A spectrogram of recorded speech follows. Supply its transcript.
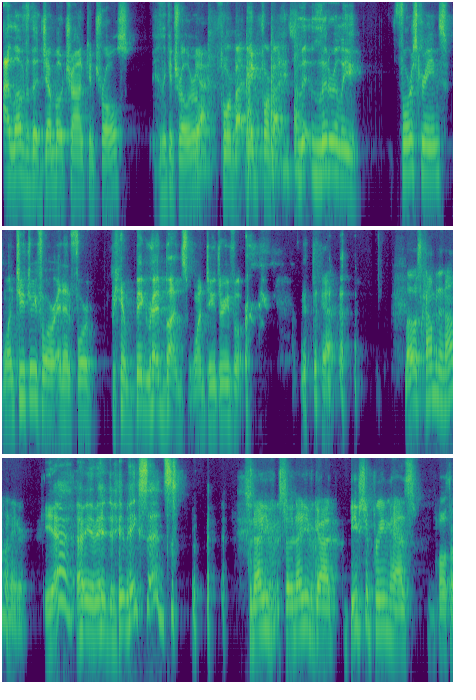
I loved the jumbotron controls in the control room. Yeah, four but big four buttons. Li- literally four screens one two three four and then four you know, big red buttons one two three four Yeah, lowest common denominator. yeah i mean it, it makes sense So now you've so now you've got Beef Supreme has both a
